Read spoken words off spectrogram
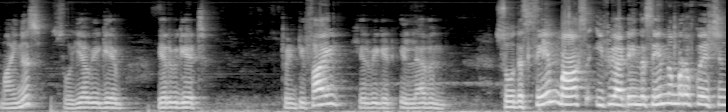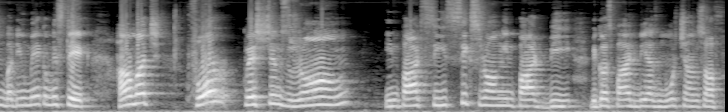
minus. So here we give here we get 25, here we get 11. So the same marks if you attain the same number of questions but you make a mistake, how much? 4 questions wrong in part C, 6 wrong in part B because part B has more chance of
